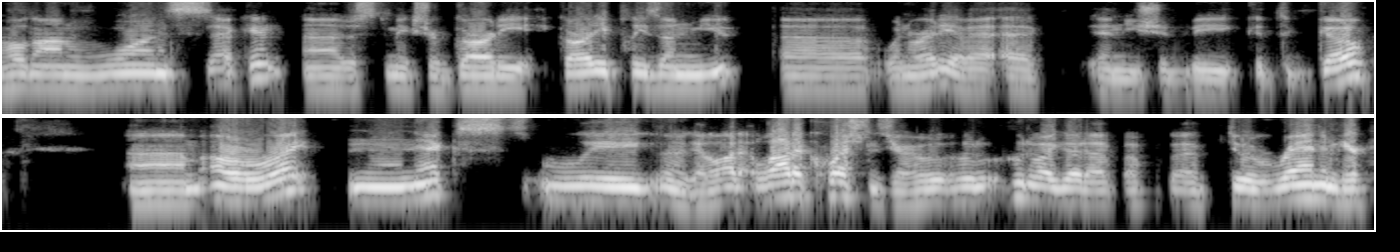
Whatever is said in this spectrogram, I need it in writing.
Hold on one second, uh, just to make sure Gardy, Gardy, please unmute uh, when ready, uh, and you should be good to go. Um, all right. Next, we oh, got a lot, of, a lot of questions here. Who, who, who do I go to? Uh, uh, do a random here.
